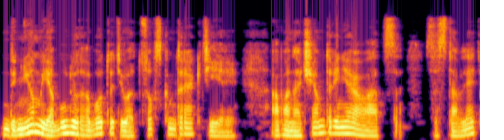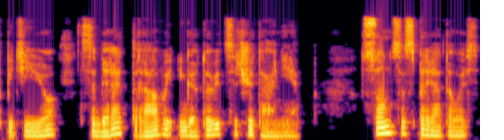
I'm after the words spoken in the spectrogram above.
Днем я буду работать в отцовском трактире, а по ночам тренироваться, составлять питье, собирать травы и готовить сочетания». Солнце спряталось,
